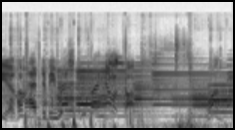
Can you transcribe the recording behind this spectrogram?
50 of them had to be rescued by helicopters. One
